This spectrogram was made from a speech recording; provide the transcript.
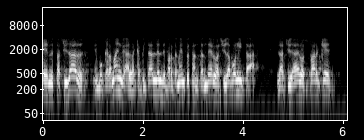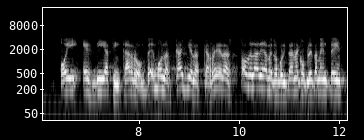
En nuestra ciudad, en Bucaramanga, la capital del departamento de Santander, la ciudad bonita, la ciudad de los parques, hoy es día sin carro. Vemos las calles, las carreras, todo el área metropolitana completamente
